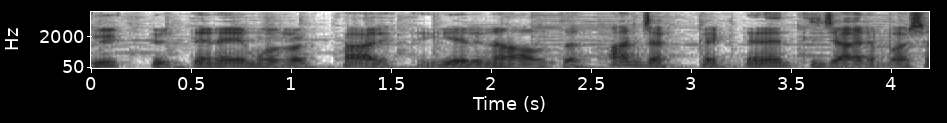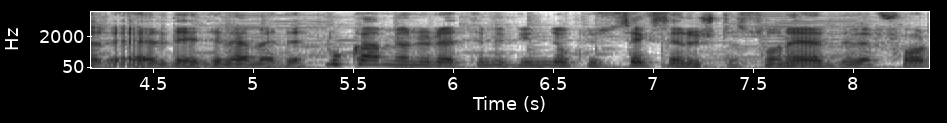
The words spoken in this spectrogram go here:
büyük bir deneyim olarak tarihte yerini aldı. Ancak beklenen ticari başarı elde edilemedi. Bu kamyon üretimi 1983'te sona erdi ve Ford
